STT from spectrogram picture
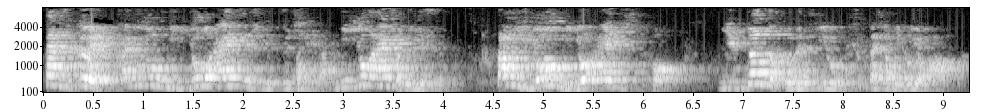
但是各位，它拥有米 UI 这件事情值钱的。米 UI 什么意思？当你拥有米 UI 的时候，你任何的记录是不是在小米都有啊？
